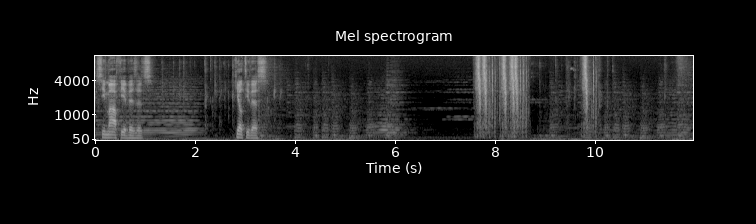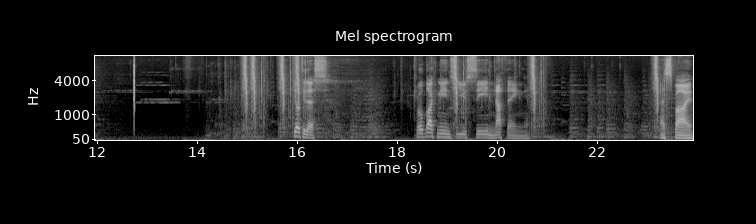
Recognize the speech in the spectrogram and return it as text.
see Mafia visits. Guilty this. Guilty this. Roleblock means you see nothing. As spy.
